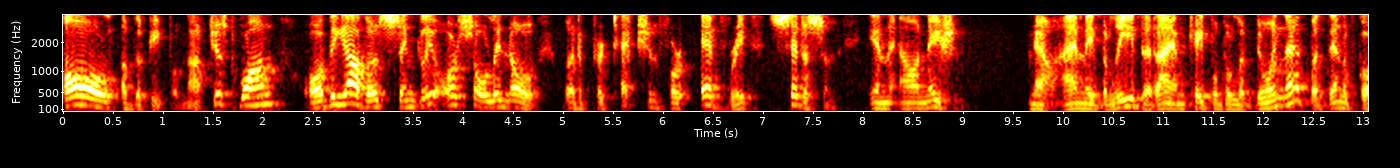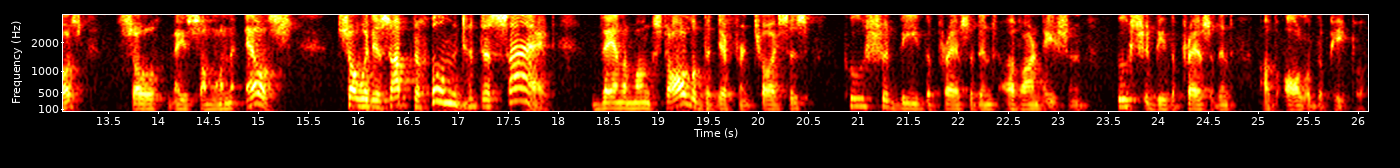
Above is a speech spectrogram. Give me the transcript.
all of the people, not just one or the other singly or solely, no, but a protection for every citizen in our nation. Now, I may believe that I am capable of doing that, but then, of course, so may someone else. So it is up to whom to decide, then, amongst all of the different choices, who should be the president of our nation, who should be the president of all of the people.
